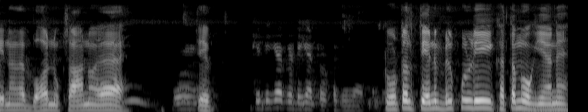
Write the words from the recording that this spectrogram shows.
ਇਹਨਾਂ ਦਾ ਬਹੁਤ ਨੁਕਸਾਨ ਹੋਇਆ। ਹੈ ਤੇ ਕਿੰਨੀਆਂ ਗੱਡੀਆਂ ਟੁੱਟ ਗਈਆਂ ਆਪਣੇ? ਟੋਟਲ ਤਿੰਨ ਬਿਲਕੁਲ ਹੀ ਖਤਮ ਹੋ ਗਈਆਂ ਨੇ।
